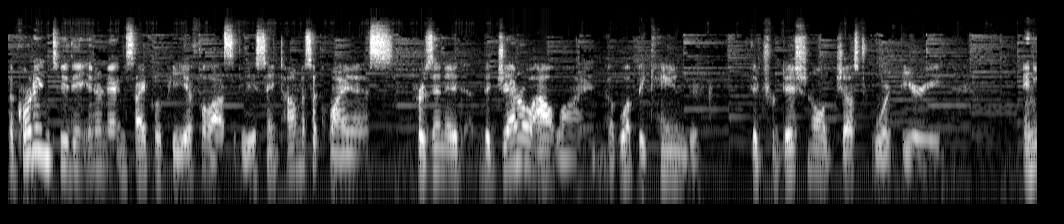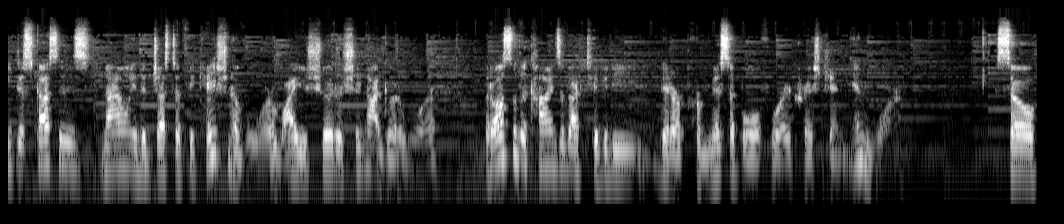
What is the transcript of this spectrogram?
According to the Internet Encyclopedia of Philosophy, St. Thomas Aquinas presented the general outline of what became the, the traditional just war theory. And he discusses not only the justification of war, why you should or should not go to war, but also the kinds of activity that are permissible for a Christian in war. So,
